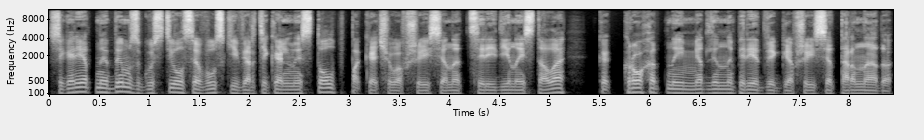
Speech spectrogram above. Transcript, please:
Сигаретный дым сгустился в узкий вертикальный столб, покачивавшийся над серединой стола, как крохотный, медленно передвигавшийся торнадо.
